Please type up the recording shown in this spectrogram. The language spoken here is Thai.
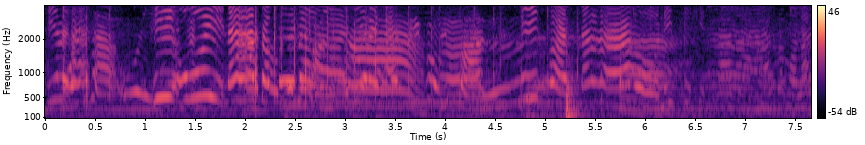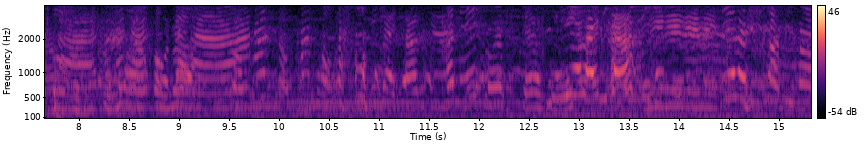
พี่อะไรคะค่ะอุ้ยพี่อุ้ยนะคะตบมือหน่อยพี่อะไรคะพี่ฝันพี่ขวัญนะคะโอ้นี่คือกิจการนะสมรภูมินะคะของเราท่านสองท่านของเราพี่ไก่ชันอันนี้พี่อะไรคะพี่อะไรคะพี่ไม้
